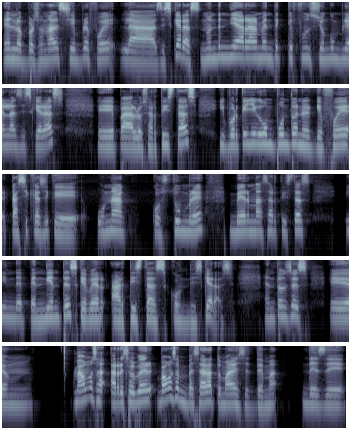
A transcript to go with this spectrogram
en lo personal, siempre fue las disqueras. No entendía realmente qué función cumplían las disqueras para los artistas y por qué llegó un punto en el que fue casi, casi que una costumbre ver más artistas independientes que ver artistas con disqueras. Entonces, em, vamos a resolver, vamos a empezar a tomar este tema desde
